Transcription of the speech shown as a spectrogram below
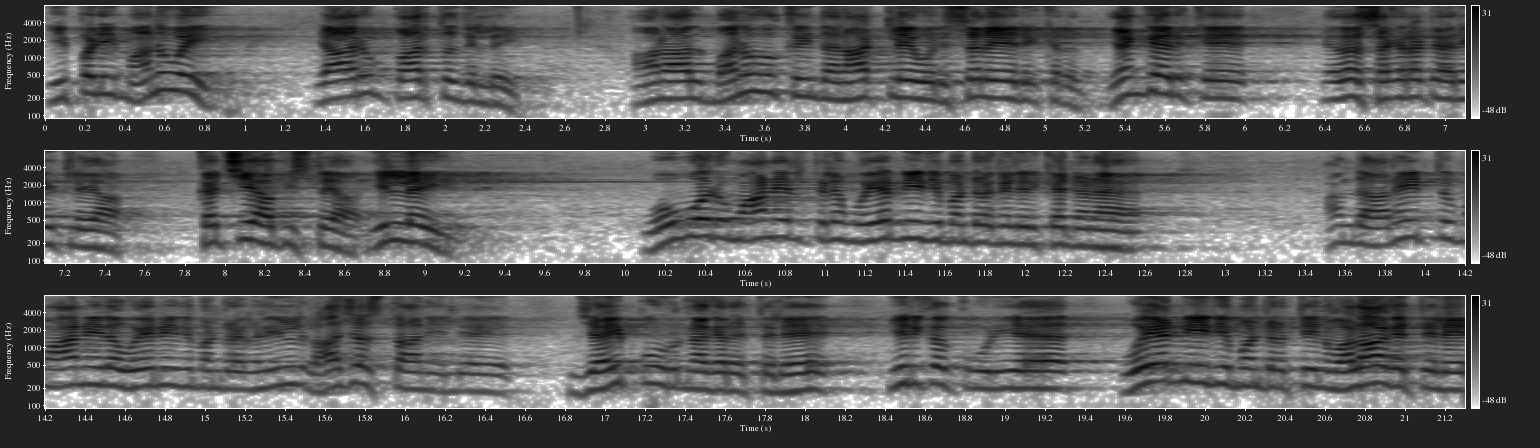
இப்படி மனுவை யாரும் பார்த்ததில்லை. ஆனால் மனுவுக்கு இந்த நாட்டிலே ஒரு சிலை இருக்கிறது. எங்கே இருக்குது ஏதோ செக்ரட்டேரியட்லையா கட்சி ஆஃபீஸ்லையா இல்லை. ஒவ்வொரு மாநிலத்திலும் உயர்நீதிமன்றங்கள் இருக்கின்றன. அந்த அனைத்து மாநில உயர்நீதிமன்றங்களில் ராஜஸ்தானிலே ஜெய்ப்பூர் நகரத்திலே இருக்கக்கூடிய உயர்நீதிமன்றத்தின் வளாகத்திலே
